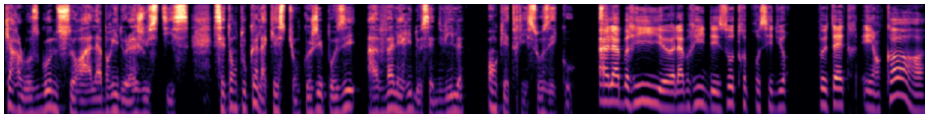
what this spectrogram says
Carlos Ghosn sera à l'abri de la justice. C'est en tout cas la question que j'ai posée à Valérie de Senneville, enquêtrice aux échos. À l'abri, euh, à l'abri des autres procédures peut-être et encore,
